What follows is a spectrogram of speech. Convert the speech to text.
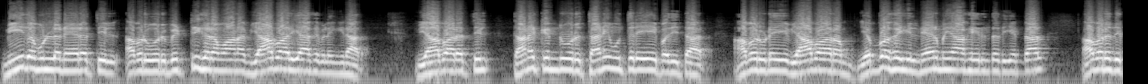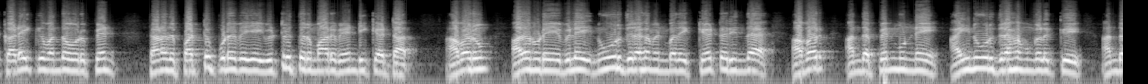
மீதமுள்ள நேரத்தில் அவர் ஒரு வெற்றிகரமான வியாபாரியாக விளங்கினார். வியாபாரத்தில் தனக்கென்று ஒரு தனி முத்திரையை பதித்தார். அவருடைய வியாபாரம் எவ்வகையில் நேர்மையாக இருந்தது என்றால் அவரது கடைக்கு வந்த ஒரு பெண் தனது பட்டுப்புடவையை விற்று தருமாறு வேண்டி கேட்டார். அவரும் அதனுடைய விலை நூறு திரகம் என்பதை கேட்டறிந்த அவர் அந்த பெண் முன்னே ஐநூறு திரகம் உங்களுக்கு அந்த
